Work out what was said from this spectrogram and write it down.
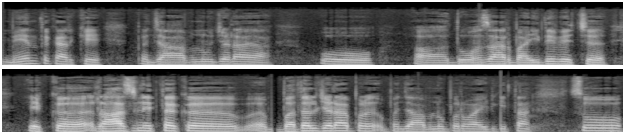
ਮਿਹਨਤ ਕਰਕੇ ਪੰਜਾਬ ਨੂੰ ਜਿਹੜਾ ਆ ਉਹ ਅ, 2022 ਦੇ ਵਿੱਚ ਇੱਕ ਰਾਜਨੀਤਿਕ ਬਦਲ ਜਿਹੜਾ ਪ- ਪੰਜਾਬ ਨੂੰ ਪ੍ਰੋਵਾਈਡ ਕੀਤਾ। ਸੋ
